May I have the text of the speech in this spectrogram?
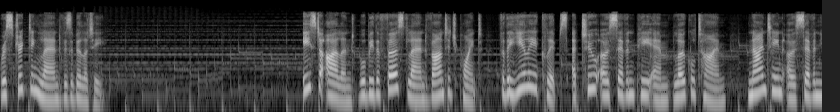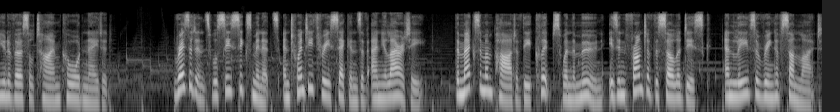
restricting land visibility. Easter Island will be the first land vantage point for the yearly eclipse at 2:07 p.m. local time, 1907 Universal Time coordinated. Residents will see 6 minutes and 23 seconds of annularity, the maximum part of the eclipse when the moon is in front of the solar disk and leaves a ring of sunlight.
